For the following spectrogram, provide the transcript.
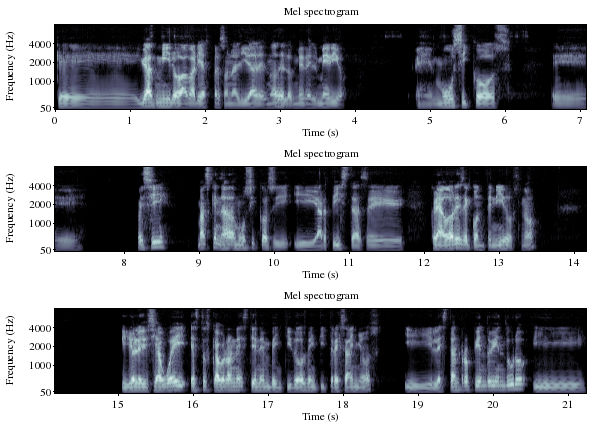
que yo admiro a varias personalidades, ¿no? De los, del medio, eh, músicos, eh, pues sí, más que nada músicos y, artistas, eh, creadores de contenidos, ¿no? Y yo le decía, güey, estos cabrones tienen 22, 23 años y le están rompiendo bien duro y,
